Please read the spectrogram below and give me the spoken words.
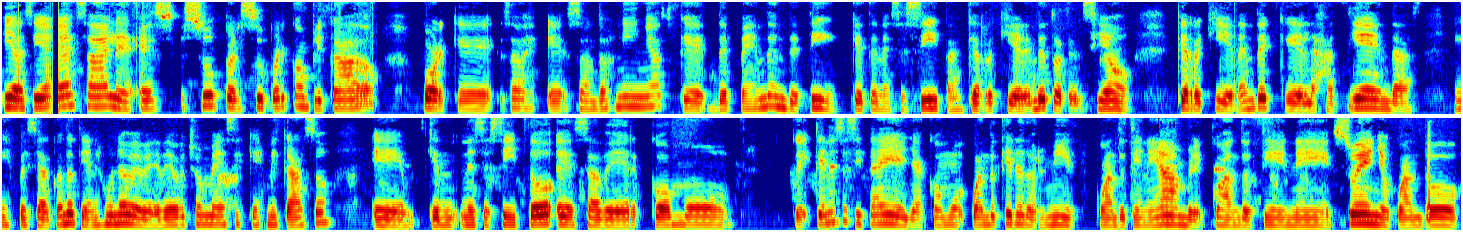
Y así es, sale, es súper, súper complicado porque, ¿sabes? Eh, son dos niñas que dependen de ti, que te necesitan, que requieren de tu atención, que requieren de que las atiendas, en especial cuando tienes una bebé de ocho meses, que es mi caso, eh, que necesito eh, saber cómo, qué, necesita ella, cómo, cuándo quiere dormir, cuándo tiene hambre, cuándo tiene sueño, cuándo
